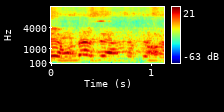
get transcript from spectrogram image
এই হোন্ডা আছে।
